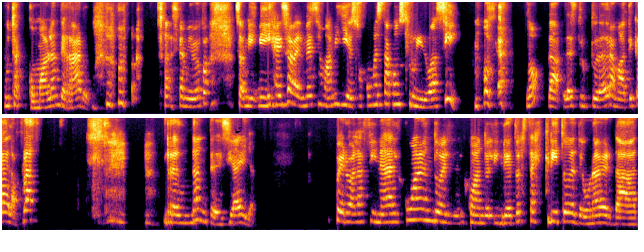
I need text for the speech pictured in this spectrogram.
puta, ¿cómo hablan de raro? o sea, mi, mi, hija Isabel me dice, mami, ¿y eso cómo está construido así? o sea, ¿no? La, la estructura dramática de la frase. Redundante, decía ella pero a la final cuando el, cuando el libreto está escrito desde una verdad,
